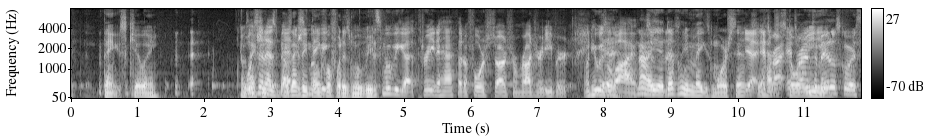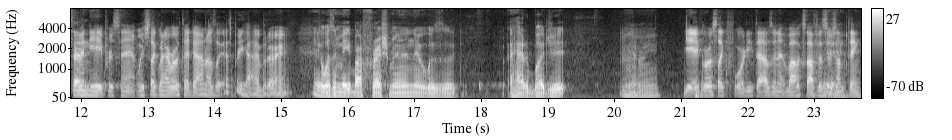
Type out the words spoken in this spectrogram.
Thanksgiving. I was Wasn't actually, as I was actually movie- thankful for this movie. this movie got three and a half out of four stars from roger ebert when he was Yeah. alive No, yeah, it definitely makes more sense. yeah, It it's, had a ro- its Rotten story. Tomato score is seventy eight percent, which like when I wrote that down, I was like, that's pretty high, but all right. Yeah, it wasn't made by freshmen. It was a, it had a budget. You know mm-hmm. what I mean? Yeah, it grossed like forty thousand at box office or something.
